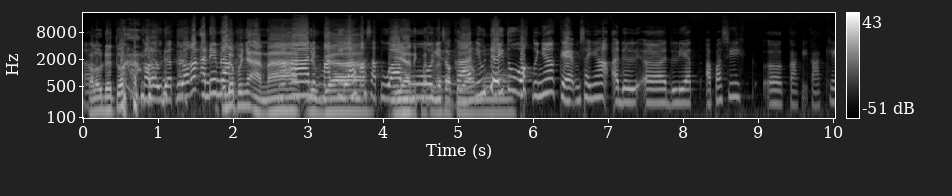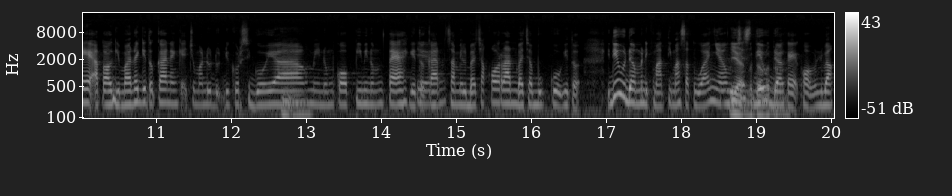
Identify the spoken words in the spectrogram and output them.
Kalau udah tua kalau udah tua kan ada yang bilang udah punya anak "Ah, juga. nikmatilah masa tuamu Iya, nikmati gitu masa kan. Ya udah itu waktunya kayak misalnya ada eh, dilihat apa sih eh, kakek-kakek atau gimana gitu kan yang kayak cuma duduk di kursi goyang, minum kopi, minum teh gitu Iya. kan sambil baca koran, baca buku gitu. Dia udah menikmati masa tuanya, which Iya, is betul, dia betul. udah kayak kalau dibilang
